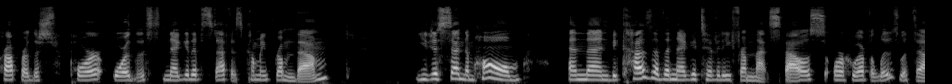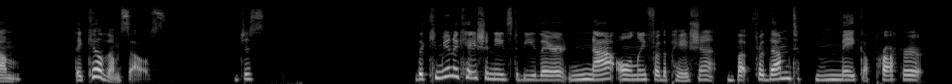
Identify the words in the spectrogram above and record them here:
proper the support or this negative stuff is coming from them, you just send them home. And then because of the negativity from that spouse or whoever lives with them, they kill themselves. Just the communication needs to be there not only for the patient but for them to make a proper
